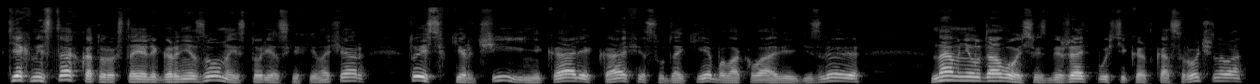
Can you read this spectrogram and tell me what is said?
В тех местах, в которых стояли гарнизоны из турецких янычар, то есть в Керчи, Яникале, Кафе, Судаке, Балаклаве и Гизлеве, нам не удалось избежать пусть и краткосрочного,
